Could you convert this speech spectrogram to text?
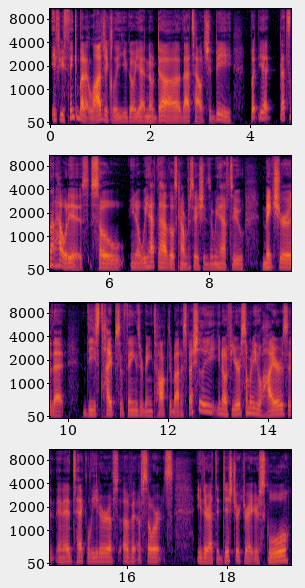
If you think about it logically, you go, yeah, no duh, that's how it should be but yet that's not how it is. So, you know, we have to have those conversations and we have to make sure that these types of things are being talked about, especially, you know, if you're somebody who hires an ed tech leader of, of, of sorts, either at the district or at your school,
